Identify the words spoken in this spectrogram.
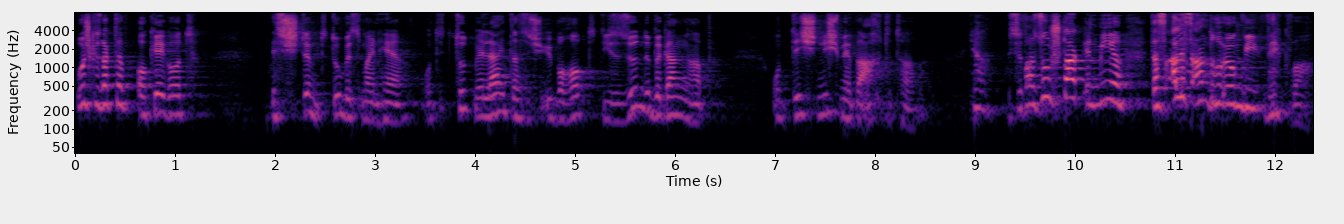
wo ich gesagt habe, okay Gott, es stimmt, du bist mein Herr. Und es tut mir leid, dass ich überhaupt diese Sünde begangen habe und dich nicht mehr beachtet habe. Ja, es war so stark in mir, dass alles andere irgendwie weg war.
